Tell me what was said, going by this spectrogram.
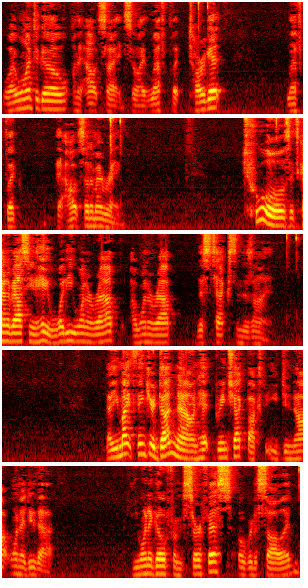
Well, I want to go on the outside. So I left click target, left click the outside of my ring. Tools, it's kind of asking you, hey, what do you want to wrap? I want to wrap this text and design. Now you might think you're done now and hit green checkbox, but you do not want to do that. You want to go from surface over to solid.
